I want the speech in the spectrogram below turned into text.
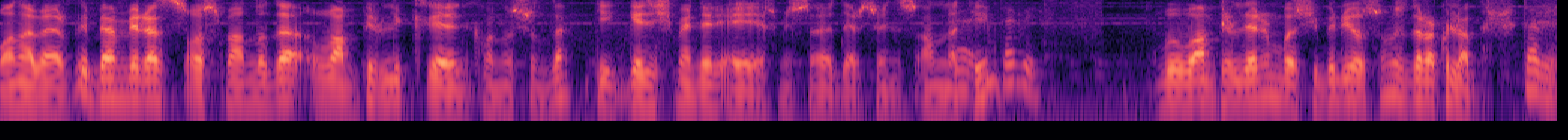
bana verdi. Ben biraz Osmanlı'da vampirlik e, konusunda gelişmeleri eğer müsaade ederseniz anlatayım. Evet, tabii. Bu vampirlerin başı biliyorsunuz Drakula'dır. Tabii.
